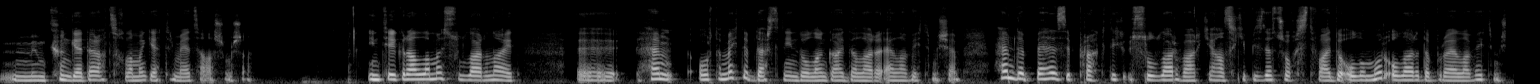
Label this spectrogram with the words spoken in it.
mümkün qədər açıqlama gətirməyə çalışmışam. inteqrallama üsullarına aid ə, həm orta məktəb dərsliyində olan qaydaları əlavə etmişəm. Həm də bəzi praktik üsullar var ki, hansı ki bizdə çox istifadə olunmur, onları da bura əlavə etmişəm.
